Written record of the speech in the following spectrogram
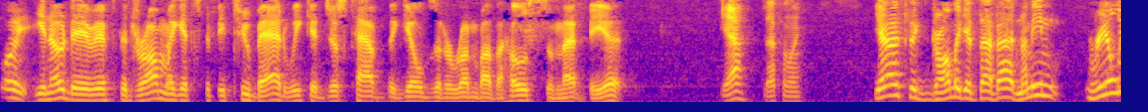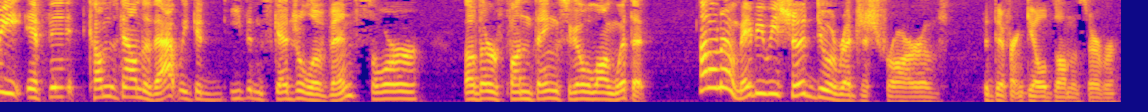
Well, you know, Dave, if the drama gets to be too bad, we could just have the guilds that are run by the hosts, and that'd be it. Yeah, definitely. Yeah, if the drama gets that bad. And I mean, really, if it comes down to that, we could even schedule events or other fun things to go along with it. I don't know. Maybe we should do a registrar of the different guilds on the server.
